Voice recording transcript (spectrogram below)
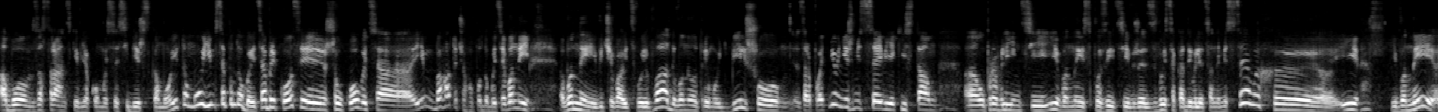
або в Засранській, в якомусь Сибірському. І тому їм все подобається. Абрикоси, шовковиця, їм багато чого подобається. Вони вони відчувають свою владу, вони отримують більшу зарплатню ніж місцеві, якісь там управлінці, і вони з позиції вже звисока дивляться на місцевих, е, і і вони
